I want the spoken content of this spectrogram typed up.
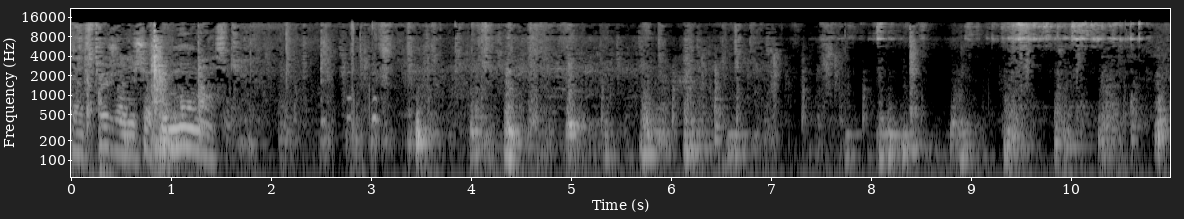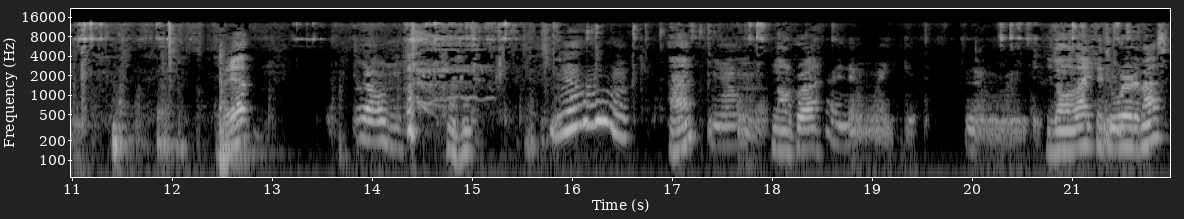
Attends un petit peu, je vais aller chercher mon masque? T'es prête? No. no. Hein? No. Non quoi? I don't like it. I don't like it. You don't like it to wear the mask?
